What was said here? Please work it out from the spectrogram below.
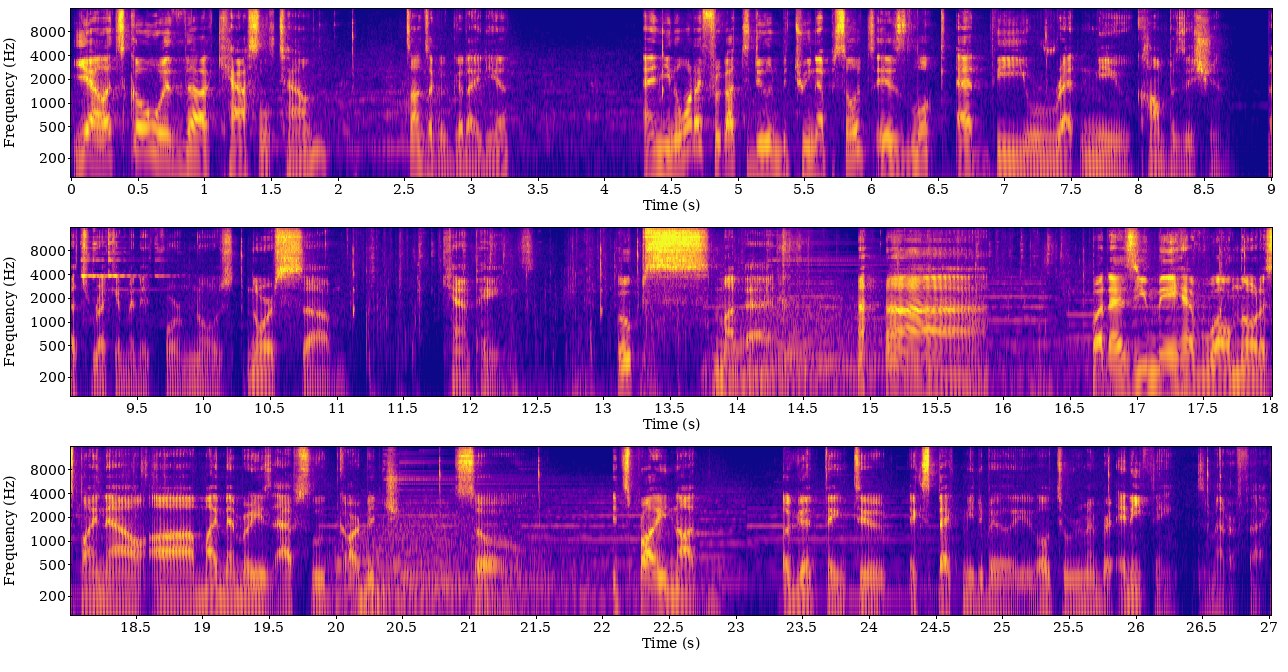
Yeah, let's go with uh, Castle Town. Sounds like a good idea. And you know what I forgot to do in between episodes is look at the retinue composition that's recommended for Norse, Norse um, campaigns. Oops, my bad. but as you may have well noticed by now, uh, my memory is absolute garbage. So it's probably not a good thing to expect me to be able to remember anything, as a matter of fact.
